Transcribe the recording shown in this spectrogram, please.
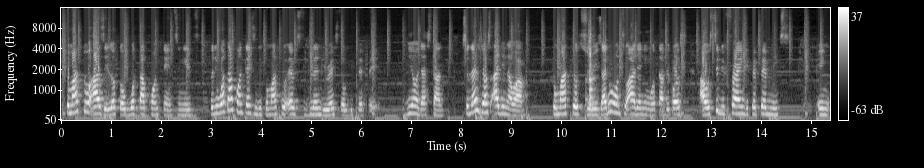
tomato has a lot of water content in it. So the water content in the tomato helps to blend the rest of the pepper. Do you understand? So let's just add in our tomato to it i don't want to add any water because i will still be frying the pepper mix in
